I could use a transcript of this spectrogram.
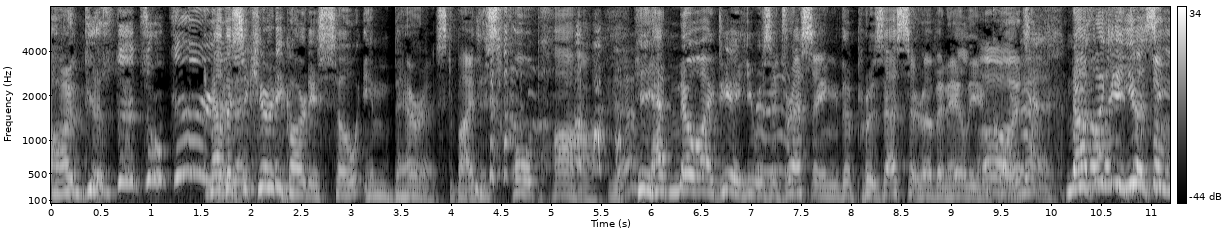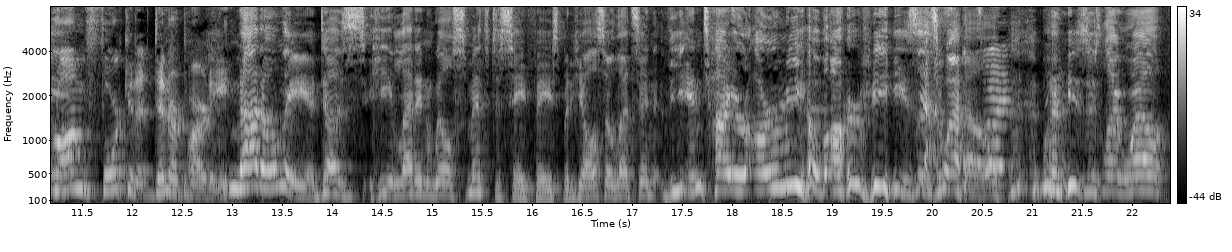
"I guess that's okay." Now the security guard is so embarrassed by this faux pas. Yeah. He had no idea he was addressing the possessor of an alien Oh, I corpse. know. Not It's like only he used does the he, wrong fork at a dinner party. not only does he let in Will Smith to save face, but he also lets in the entire army of RVs as well. that's right. Where he's just like, well,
